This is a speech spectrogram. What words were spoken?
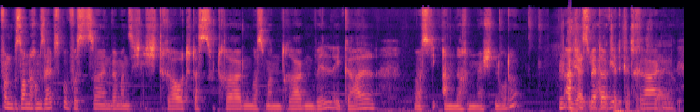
von besonderem Selbstbewusstsein, wenn man sich nicht traut, das zu tragen, was man tragen will, egal was die anderen möchten, oder? Ein Ja, ja, natürlich, wird getragen, ja, ja.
